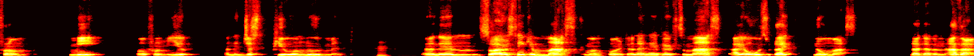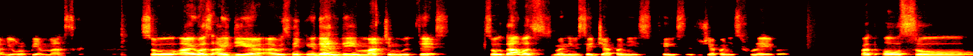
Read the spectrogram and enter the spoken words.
from me or from you, and then just pure movement. And then so I was thinking mask one point, and then if it's mask, I always like no mask rather than other European mask. So I was idea, I was thinking, and then they matching with this. So that was when you say Japanese taste, Japanese flavor. But also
